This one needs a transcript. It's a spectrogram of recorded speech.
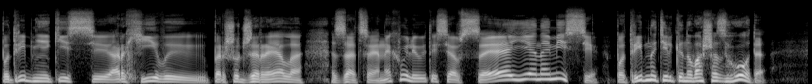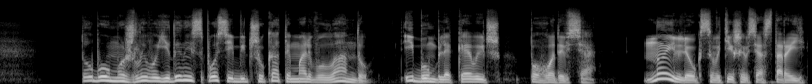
потрібні якісь архіви, першоджерела. За це не хвилюйтеся, все є на місці. Потрібна тільки но ваша згода. То був, можливо, єдиний спосіб відшукати Мальвуланду, і Бумблякевич погодився. Ну і люкс, витішився старий.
